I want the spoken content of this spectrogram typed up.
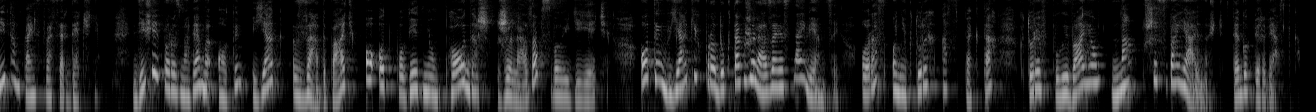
Witam Państwa serdecznie. Dzisiaj porozmawiamy o tym, jak zadbać o odpowiednią podaż żelaza w swojej diecie, o tym, w jakich produktach żelaza jest najwięcej oraz o niektórych aspektach, które wpływają na przyswajalność tego pierwiastka.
